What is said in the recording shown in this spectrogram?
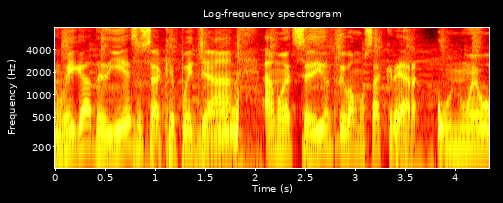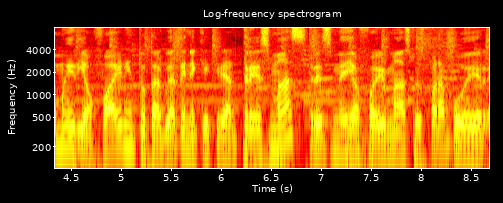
9,51 gigas de 10, o sea que pues ya hemos excedido, entonces vamos a crear un nuevo Mediafire, en total voy a tener que crear tres más, tres Mediafire más pues para poder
